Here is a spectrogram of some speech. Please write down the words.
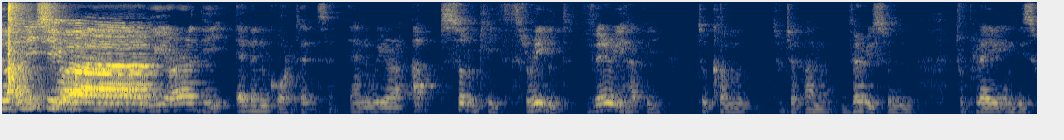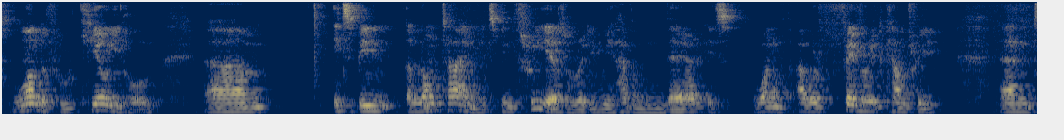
Konnichiwa! We are the Ébène Quartet and we are absolutely thrilled, very happy to come to Japan very soon to play in this wonderful Kioi Hall. Um, it's been a long time, it's been three years already we haven't been there. It's one of our favorite country and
